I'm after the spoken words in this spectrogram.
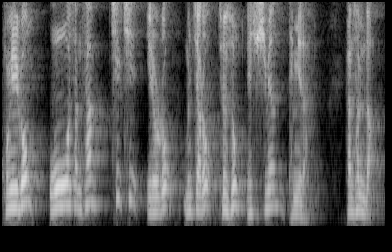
010-5533-7715로 문자로 전송해 주시면 됩니다. 감사합니다.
